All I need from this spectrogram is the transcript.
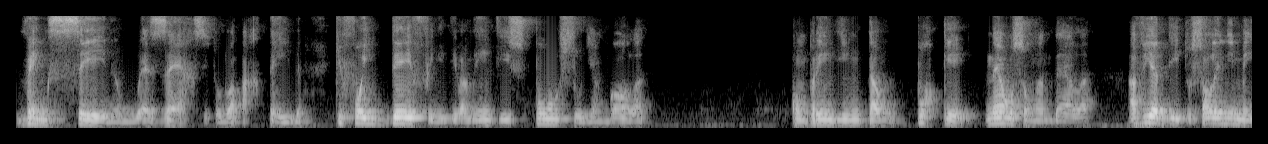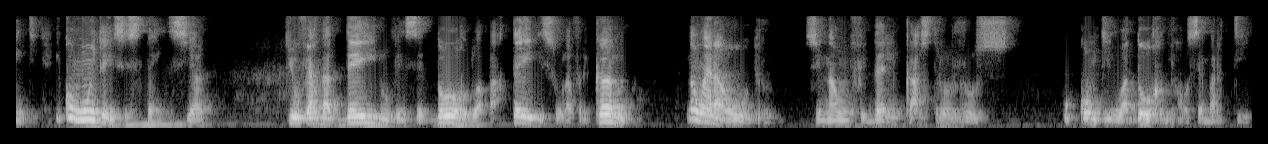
venceram o exército do apartheid, que foi definitivamente expulso de Angola. Compreendi então por que Nelson Mandela havia dito solenemente e com muita insistência que o verdadeiro vencedor do apartheid sul-africano não era outro senão Fidel Castro Ruz, o continuador de José Martí.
